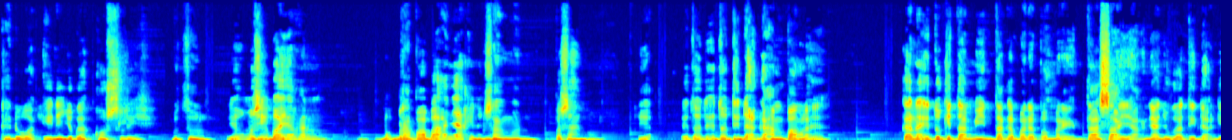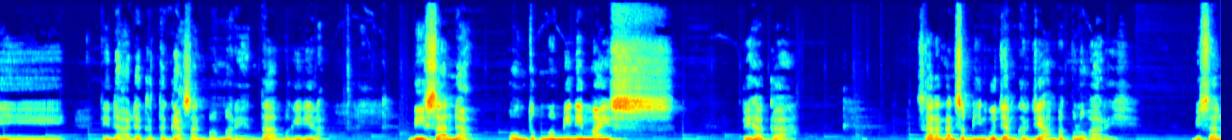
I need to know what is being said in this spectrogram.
Kedua, ini juga costly. Betul. Ya mesti bayar kan berapa banyak ini? Sangon. pesangon. Iya. Itu itu tidak gampang lah ya. Karena itu kita minta kepada pemerintah, sayangnya juga tidak di tidak ada ketegasan pemerintah. Beginilah, bisa enggak untuk meminimais PHK? Sekarang kan seminggu jam kerja 40 hari. Bisa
